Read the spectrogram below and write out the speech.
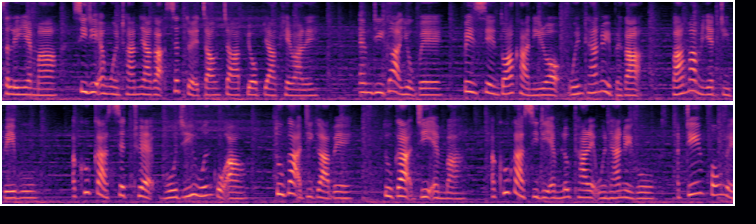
24ရက်မှာ CDM ဝန်ထမ်းများကဆက်သွယ်အကြောင်းကြားပြောပြခဲ့ပါတယ်။ MD ကရုပ်ပဲပင်စင်သွားခါနေတော့ဝန်ထမ်းတွေဘက်ကဘာမှမရက်တီပေးဘူး။ အခုကစစ်ထွက်ဗိုလ်ကြီးဝင်းကိုအောင် သူကအဓိကပဲသူက GM ပါအခုက CDM လုတ်ထားတဲ့ဝန်ထမ်းတွေကိုအတင်းဖုန်းတွေ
